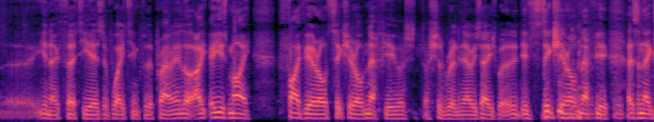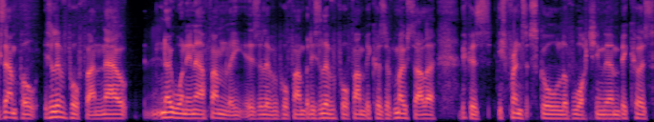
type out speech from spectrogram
uh, you know, 30 years of waiting for the Premier I mean, look, I, I use my five year old, six year old nephew, I should, I should really know his age, but his six year old nephew as an example. He's a Liverpool fan. Now, no one in our family is a Liverpool fan, but he's a Liverpool fan because of Mo Salah, because his friends at school love watching them, because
